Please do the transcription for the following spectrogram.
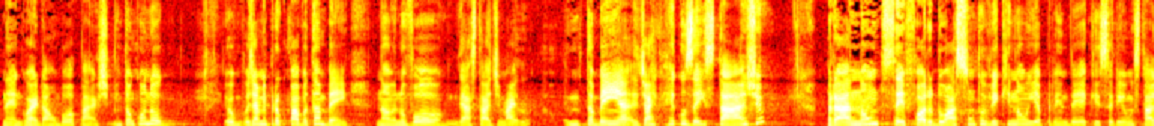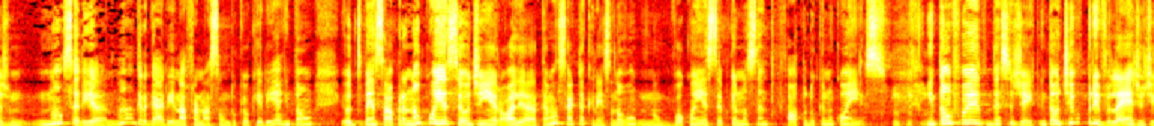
né, guardar uma boa parte. Então, quando eu, eu já me preocupava também, não, eu não vou gastar demais. Também eh, já recusei estágio, para não ser fora do assunto, eu vi que não ia aprender, que seria um estágio, não seria, não agregaria na formação do que eu queria, então eu dispensava para não conhecer o dinheiro. Olha, até uma certa crença, não vou, não vou conhecer porque eu não sinto falta do que eu não conheço. Então foi desse jeito. Então eu tive o privilégio de,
